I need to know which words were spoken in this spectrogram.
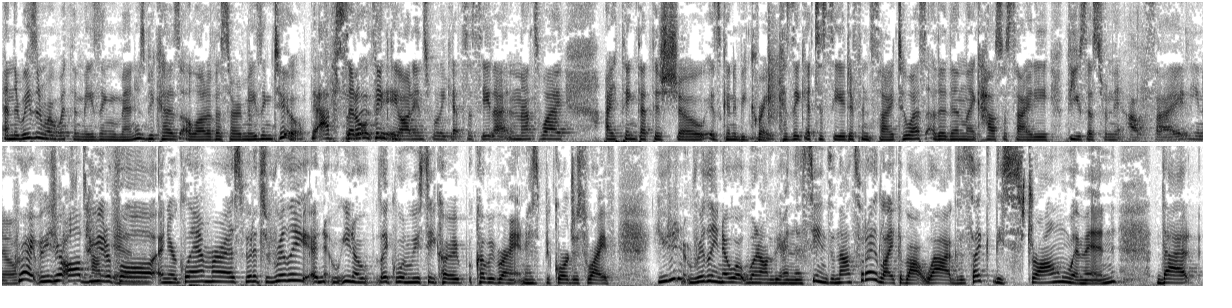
And the reason we're with amazing men is because a lot of us are amazing too. Yeah, So I don't think the audience really gets to see that, and that's why I think that this show is going to be great because they get to see a different side to us, other than like how society views us from the outside. You know, Right, because You you're all beautiful in. and you're glamorous, but it's really, and you know, like when we see Kobe, Kobe Bryant and his gorgeous wife, you didn't really know what went on behind the scenes, and that's what I like about WAGs. It's like these strong women that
